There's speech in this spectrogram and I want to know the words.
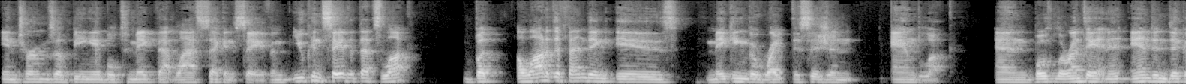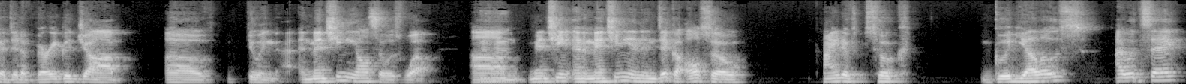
in terms of being able to make that last second save. And you can say that that's luck, but a lot of defending is making the right decision and luck. And both Llorente and, and Ndicka did a very good job of doing that. And Mancini also as well. Um, mm-hmm. Mancini and Mancini and Ndicka also kind of took good yellows, I would say,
